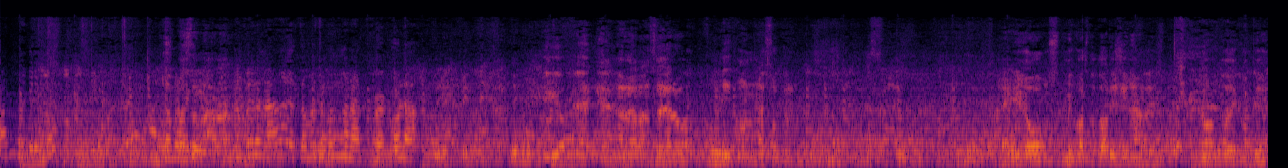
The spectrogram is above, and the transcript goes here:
No pasa nada. No pasa nada, estamos tomando una Coca-Cola. Y yo, eh, eh, arregla cero ni con azúcar. Eh, yo me costa de originales, no, no de copias.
